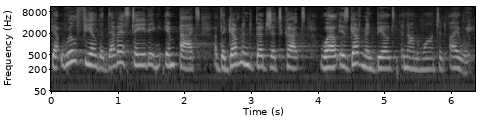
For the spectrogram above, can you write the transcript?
that will feel the devastating impacts of the government budget cuts while his government builds an unwanted highway?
